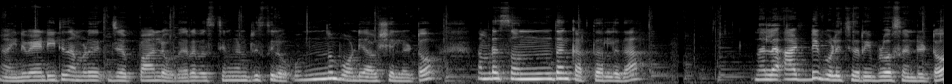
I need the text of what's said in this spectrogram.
അതിന് വേണ്ടിയിട്ട് നമ്മൾ ജപ്പാനിലോ വേറെ വെസ്റ്റേൺ കൺട്രീസിലോ ഒന്നും പോകേണ്ട ആവശ്യമില്ല കേട്ടോ നമ്മുടെ സ്വന്തം ഖത്തറിലിതാ നല്ല അടിപൊളി ചെറി ബ്ലോസം ഉണ്ട് കേട്ടോ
